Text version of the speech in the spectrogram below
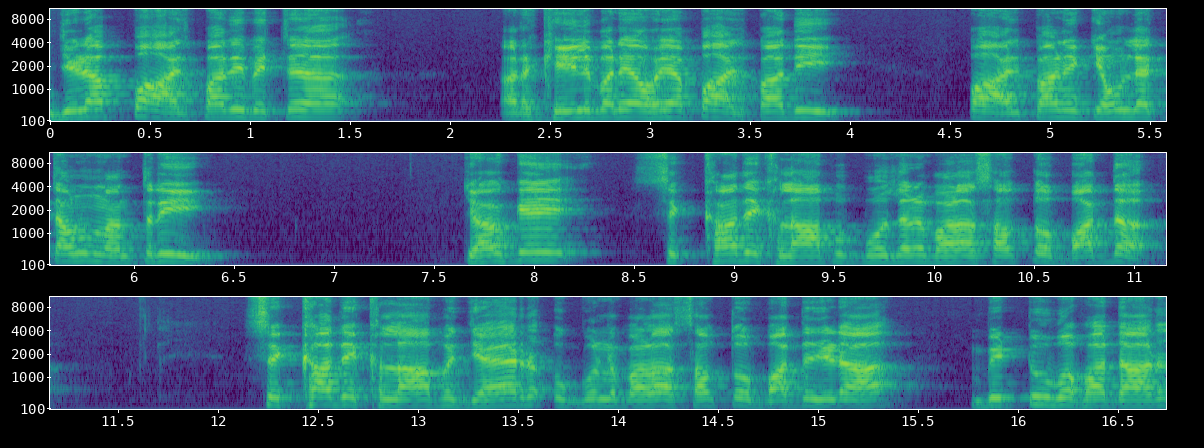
ਜਿਹੜਾ ਭਾਜਪਾ ਦੇ ਵਿੱਚ ਰਖੇਲ ਬਣਿਆ ਹੋਇਆ ਭਾਜਪਾ ਦੀ, ਭਾਜਪਾ ਨੇ ਕਿਉਂ ਲੈਤਾ ਉਹਨੂੰ ਮੰਤਰੀ? ਕਿਉਂਕਿ ਸਿੱਖਾਂ ਦੇ ਖਿਲਾਫ ਬੋਲਣ ਵਾਲਾ ਸਭ ਤੋਂ ਵੱਧ, ਸਿੱਖਾਂ ਦੇ ਖਿਲਾਫ ਜ਼ਹਿਰ ਉਗਣ ਵਾਲਾ ਸਭ ਤੋਂ ਵੱਧ ਜਿਹੜਾ ਬਿੱਟੂ ਵਫਾਦਾਰ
